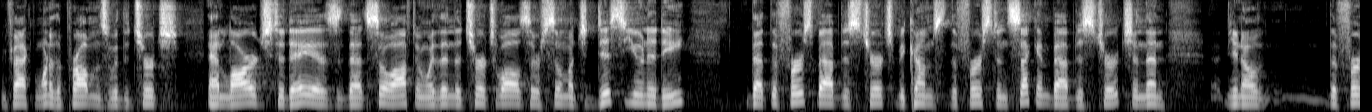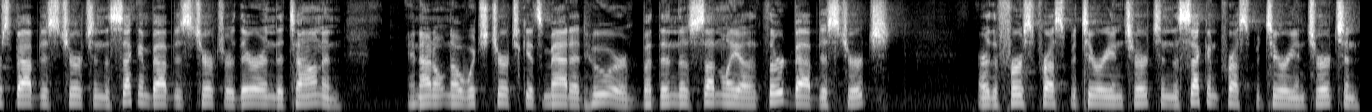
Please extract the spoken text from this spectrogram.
In fact, one of the problems with the church at large today is that so often within the church walls there's so much disunity that the First Baptist Church becomes the First and Second Baptist Church, and then, you know, the First Baptist Church and the Second Baptist Church are there in the town, and and I don't know which church gets mad at who, or but then there's suddenly a Third Baptist Church, or the First Presbyterian Church and the Second Presbyterian Church, and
